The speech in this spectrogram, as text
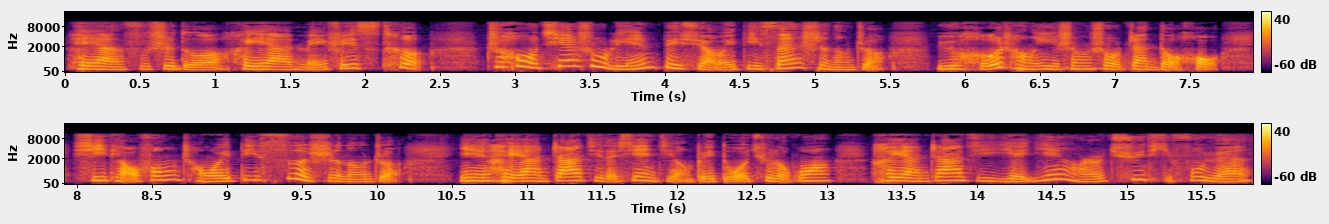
黑暗浮士德、黑暗梅菲斯特之后，千树林被选为第三势能者。与合成异生兽战斗后，西条风成为第四势能者。因黑暗扎基的陷阱被夺去了光，黑暗扎基也因而躯体复原。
